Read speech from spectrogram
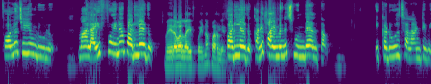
ఫాలో చేయం రూల్. మా లైఫ్ పోయినా పర్లేదు. వేరే వాళ్ళ లైఫ్ పోయినా పర్లేదు. పర్లేదు. కానీ ఫైవ్ మినిట్స్ ముందే వెళ్తాం. ఇక్కడ రూల్స్ అలాంటివి.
